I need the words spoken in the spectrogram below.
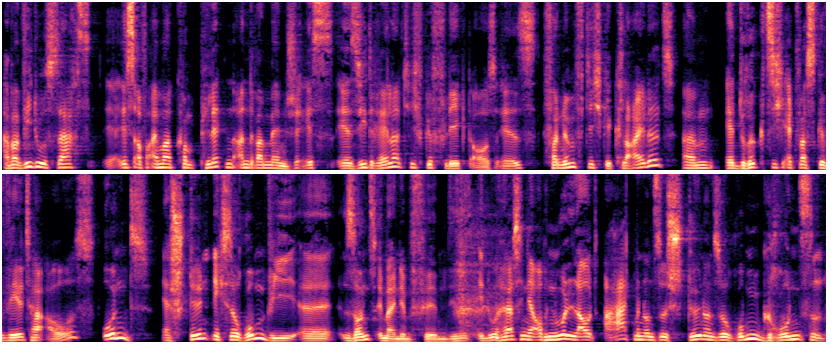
Aber wie du sagst, er ist auf einmal komplett ein anderer Mensch. Er ist, er sieht relativ gepflegt aus. Er ist vernünftig gekleidet. Ähm, er drückt sich etwas gewählter aus und er stöhnt nicht so rum wie äh, sonst immer in dem Film. Dieses, du hörst ihn ja auch nur laut atmen und so stöhnen und so rumgrunzen.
